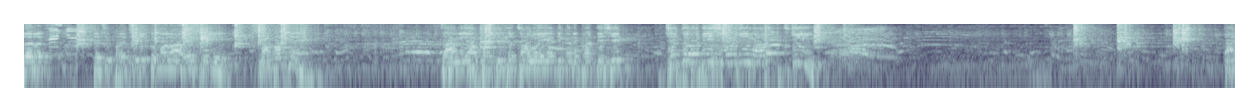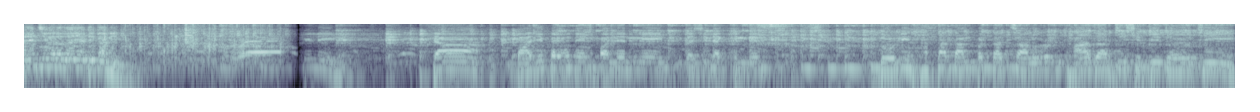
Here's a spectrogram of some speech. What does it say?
तर त्याची प्रचिती तुम्हाला आवश्यक येईल शाबास आहे. चांगल्या पद्धतीचं चालू आहे या ठिकाणी प्रादेशिक छत्रपती शिवाजी महाराज की. टाळ्यांची गरज आहे या ठिकाणी. केली. त्या बाजी प्रभू देशपांडेंनी जशी त्या खिंडीत दोन्ही हातात दानपट्टा चालवून दहा हजारची शेती जवळची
